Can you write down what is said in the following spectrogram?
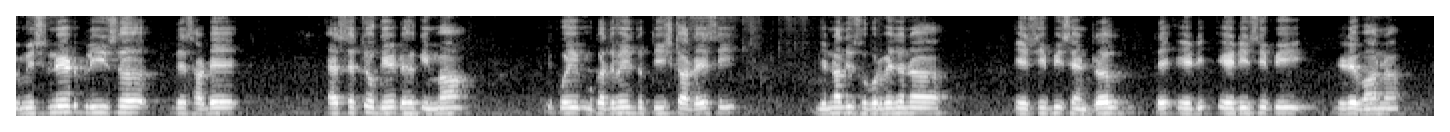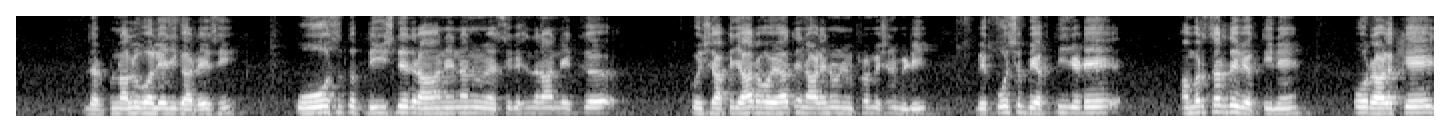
ਕਮਿਸ਼ਨਰੇਟ ਪੁਲਿਸ ਦੇ ਸਾਡੇ ਐਸਐਚਓ ਗੇਟ ਹਕੀਮਾ ਕੋਈ ਮੁਕੱਦਮੇ ਦੀ ਤਫਤੀਸ਼ ਕਰ ਰਹੇ ਸੀ, ਜਿਨ੍ਹਾਂ ਦੀ ਸੁਪਰਵਿਜ਼ਨ ਏਸੀਪੀ ਸੈਂਟਰਲ ਤੇ ਏਡੀਸੀਪੀ ਜਿਹੜੇ ਵਨ ਦਰਪਨਾਲੂ ਵਾਲੇ ਜੀ ਕਰ ਰਹੇ ਸੀ। ਉਸ ਤਫਤੀਸ਼ ਦੇ ਦੌਰਾਨ ਇਹਨਾਂ ਨੂੰ ਇਨਵੈਸਟੀਗੇਸ਼ਨ ਦੌਰਾਨ ਇੱਕ ਕੋਈ ਸ਼ੱਕ ਜ਼ਾਹਰ ਹੋਇਆ ਤੇ ਨਾਲ ਇਹਨਾਂ ਨੂੰ ਇਨਫੋਰਮੇਸ਼ਨ ਮਿਲੀ ਵੀ ਕੁਝ ਵਿਅਕਤੀ ਜਿਹੜੇ ਅੰਮ੍ਰਿਤਸਰ ਦੇ ਵਿਅਕਤੀ ਨੇ, ਉਹ ਰਲ ਕੇ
